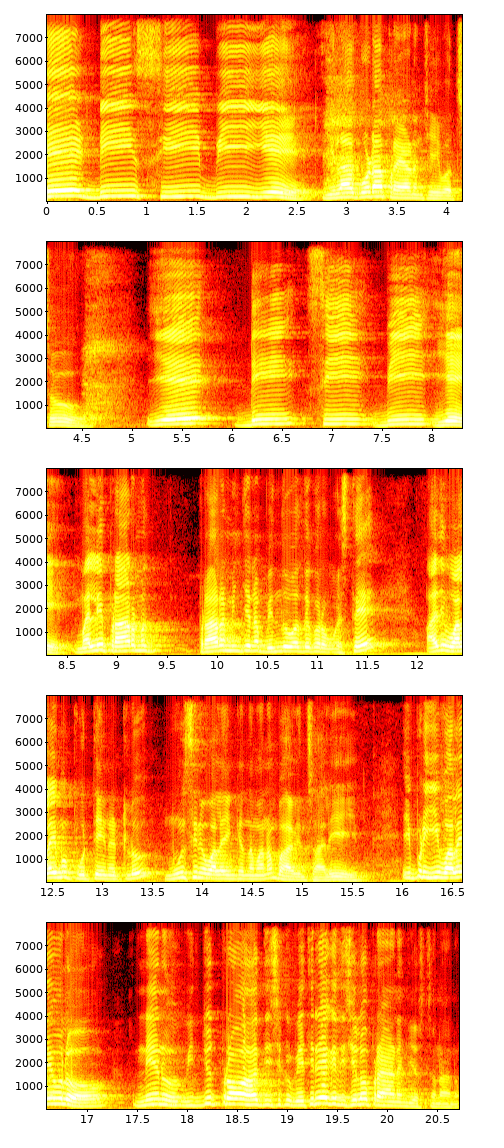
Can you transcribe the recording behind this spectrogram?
ఏడిసిబిఏ e ఇలా కూడా ప్రయాణం చేయవచ్చు. ఏడిసిబిఏ e మళ్ళీ ప్రారంభ ప్రారంభించిన బిందువు వద్దకు వస్తే అది వలయము పూర్తయినట్లు మూసిన వలయం కింద మనం భావించాలి. ఇప్పుడు ఈ వలయంలో నేను విద్యుత్ ప్రవాహ దిశకు వ్యతిరేక దిశలో ప్రయాణం చేస్తున్నాను.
